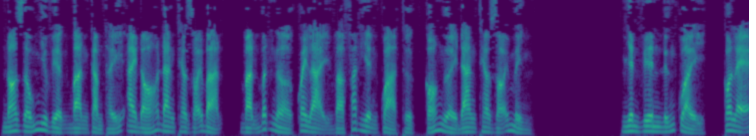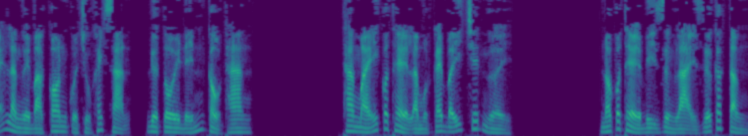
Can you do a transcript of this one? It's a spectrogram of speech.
Nó giống như việc bạn cảm thấy ai đó đang theo dõi bạn, bạn bất ngờ quay lại và phát hiện quả thực có người đang theo dõi mình. Nhân viên đứng quầy, có lẽ là người bà con của chủ khách sạn, đưa tôi đến cầu thang. Thang máy có thể là một cái bẫy chết người. Nó có thể bị dừng lại giữa các tầng.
